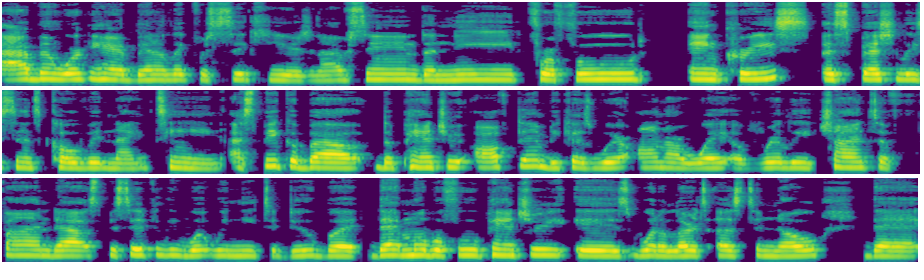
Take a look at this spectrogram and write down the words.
I've been working here at Lake for six years and I've seen the need for food increase, especially since COVID 19. I speak about the pantry often because we're on our way of really trying to find out specifically what we need to do. But that mobile food pantry is what alerts us to know that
